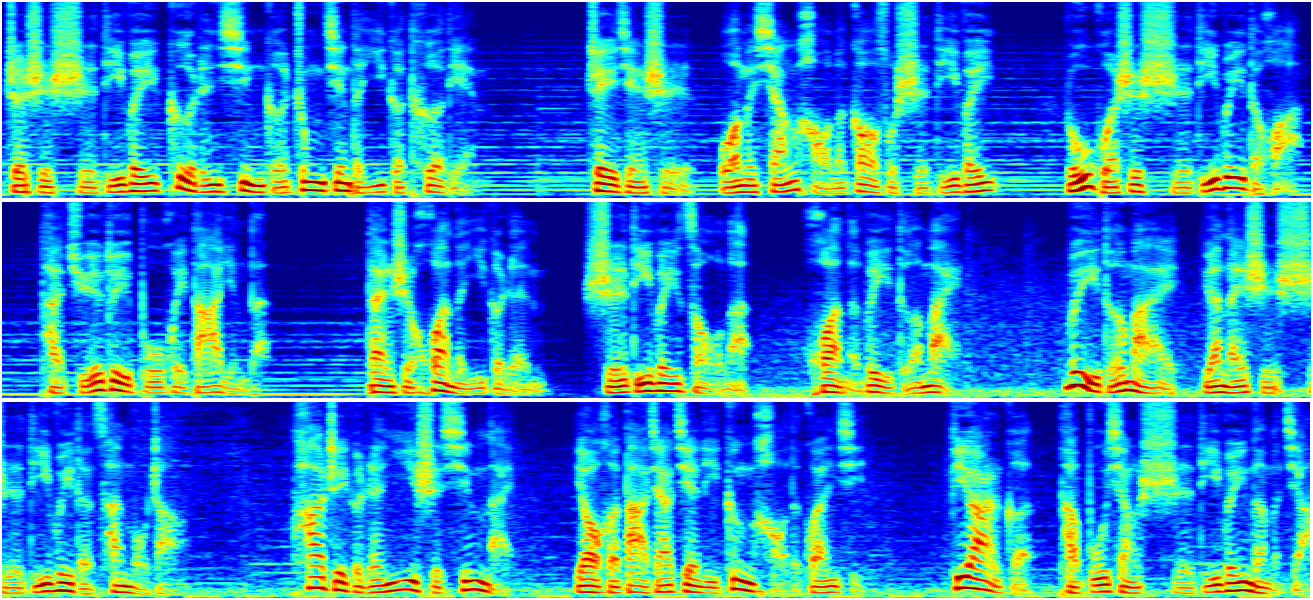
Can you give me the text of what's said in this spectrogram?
这是史迪威个人性格中间的一个特点。这件事我们想好了告诉史迪威，如果是史迪威的话，他绝对不会答应的。但是换了一个人，史迪威走了，换了魏德迈。魏德迈原来是史迪威的参谋长，他这个人一是新来，要和大家建立更好的关系；第二个，他不像史迪威那么犟。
